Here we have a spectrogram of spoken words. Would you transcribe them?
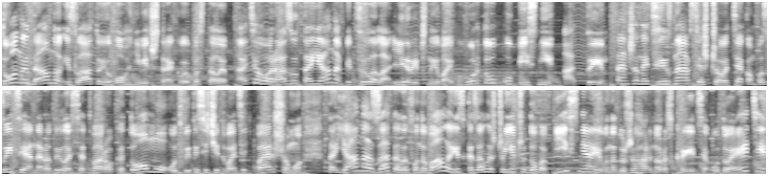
То недавно із Латою Огнівіч трек випустили. А цього разу Таяна підсилила ліричний вайб гурту у пісні А ти танченець зізнався, що ця композиція народилася два роки тому, у 2021-му. Таяна зателефонувала і сказали, що є чудова пісня, і вона дуже гарно розкриється у дуеті.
